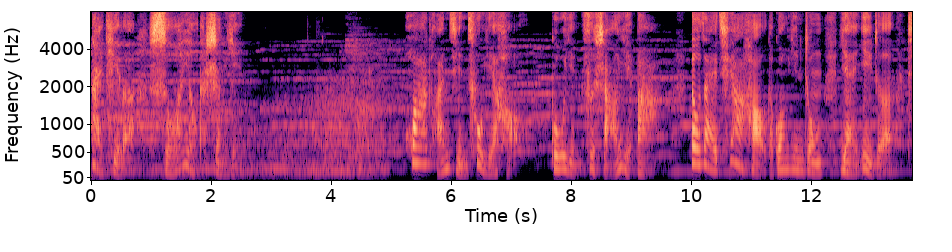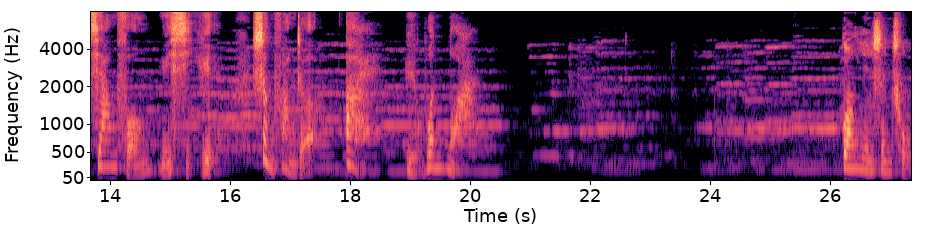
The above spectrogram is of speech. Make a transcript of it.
代替了所有的声音。花团锦簇也好，孤影自赏也罢，都在恰好的光阴中演绎着相逢与喜悦，盛放着爱。与温暖，光阴深处，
